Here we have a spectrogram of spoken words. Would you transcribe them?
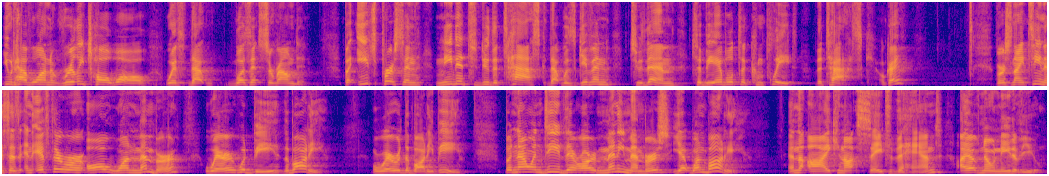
you'd have one really tall wall with that wasn't surrounded but each person needed to do the task that was given to them to be able to complete the task, okay? Verse 19, it says, And if there were all one member, where would be the body? Or where would the body be? But now indeed there are many members, yet one body. And the eye cannot say to the hand, I have no need of you,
